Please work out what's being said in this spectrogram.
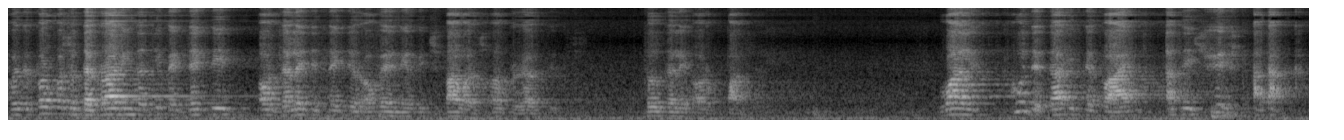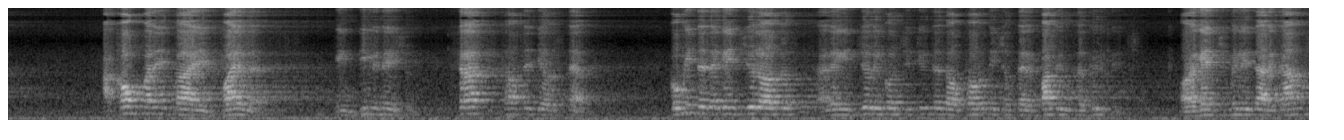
for the purpose of depriving the chief executive or the legislature of any of its powers or prerogatives, totally or partially. While coup d'etat is defined as a swift attack accompanied by violence, intimidation, threat, strategy, or stealth, committed against duly, against duly constituted authorities of the Republic of the Philippines, or against military camps,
